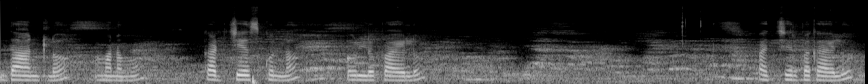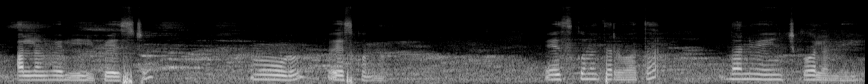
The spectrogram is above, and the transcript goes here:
దాంట్లో మనము కట్ చేసుకున్న ఉల్లిపాయలు పచ్చిమిరపకాయలు అల్లం వెల్లుల్లి పేస్ట్ మూడు వేసుకుందాం. వేసుకున్న తర్వాత దాన్ని వేయించుకోవాలండి.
